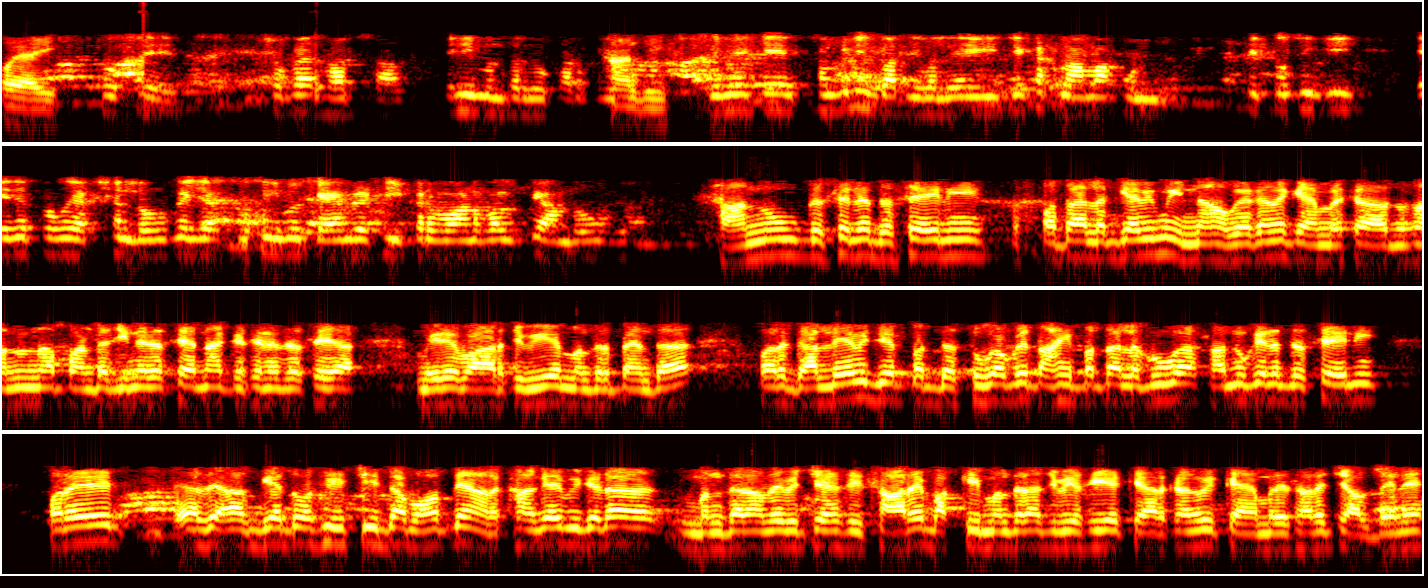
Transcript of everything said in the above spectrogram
ਹੋਇਆ ਜੀ ਹਰ ਸਾਲ ਇਹੀ ਮੰਦਰ ਨੂੰ ਕਰਦੇ ਹੋ। ਹਾਂਜੀ। ਜਿਵੇਂ ਕਿ ਸੰਗਣੀ ਬਾਦੀ ਵਾਲੇ ਇਹ ਘਟਨਾਵਾਂ ਹੋਣ ਕਿ ਤੁਸੀਂ ਕੀ ਇਹਦੇ ਉੱਪਰ ਕੋਈ ਐਕਸ਼ਨ ਲਓਗੇ ਜਾਂ ਤੁਸੀਂ ਕੋਈ ਕੈਮਰੇ ਠੀਕ ਕਰਵਾਉਣ ਵੱਲ ਧਿਆਨ ਦਿਓਗੇ? ਸਾਨੂੰ ਕਿਸੇ ਨੇ ਦੱਸਿਆ ਹੀ ਨਹੀਂ। ਪਤਾ ਲੱਗਿਆ ਵੀ ਮਹੀਨਾ ਹੋ ਗਿਆ ਕਹਿੰਦੇ ਕੈਮਰੇ ਖਰਾਬ ਨੂੰ। ਸਾਨੂੰ ਨਾ ਪੰਡਤ ਜੀ ਨੇ ਦੱਸਿਆ, ਨਾ ਕਿਸੇ ਨੇ ਦੱਸਿਆ। ਮੇਰੇ ਵਾਰਡ 'ਚ ਵੀ ਇਹ ਮੰਦਿਰ ਪੈਂਦਾ। ਪਰ ਗੱਲ ਇਹ ਵੀ ਜੇ ਪ- ਦੱਸੂਗਾ ਕੋਈ ਤਾਂ ਹੀ ਪਤਾ ਲੱਗੂਗਾ। ਸਾਨੂੰ ਕਿਸੇ ਨੇ ਦੱਸਿਆ ਹੀ ਨਹੀਂ। ਪਰ ਇਹ ਅੱਗੇ ਤੋਂ ਅਸੀਂ ਇਸ ਚੀਜ਼ ਦਾ ਬਹੁਤ ਧਿਆਨ ਰੱਖਾਂਗੇ ਵੀ ਜਿਹੜਾ ਮੰਦਿਰਾਂ ਦੇ ਵਿੱਚ ਅਸੀਂ ਸਾਰੇ ਬਾਕੀ ਮੰਦਿਰਾਂ 'ਚ ਵੀ ਅਸੀਂ ਇਹ ਖਿਆਲ ਰੱਖਾਂਗੇ ਵੀ ਕੈਮਰੇ ਸਾਰੇ ਚੱਲਦੇ ਨੇ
